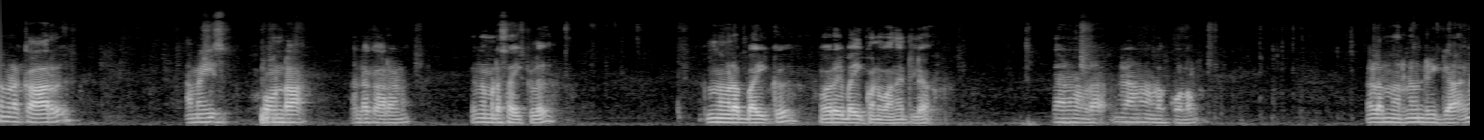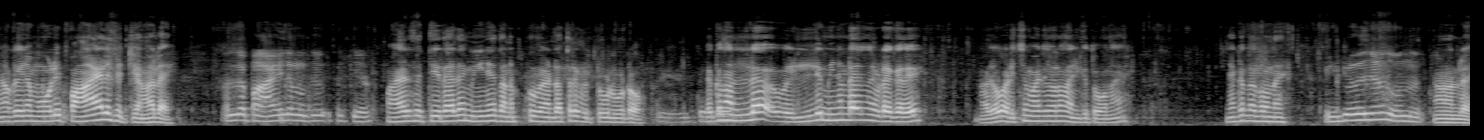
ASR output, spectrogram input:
നമ്മുടെ കാറ്. അമൈസ് ഹോണ്ട നല്ല കാറാണ്. ഇത് നമ്മുടെ സൈക്കിൾ നമ്മുടെ ബൈക്ക് വേറെ ഒരു ബൈക്ക് കൊണ്ട് വന്നിട്ടില്ല. ഇതാണ് നമ്മുടെ ഇതാണ് നമ്മുടെ കുളം. വെള്ളം നിറഞ്ഞുകൊണ്ടിരിക്കുക. ഇങ്ങനെ ഇതിന്റെ മുകളിൽ പായൽ സെറ്റ് ചെയ്യണം അല്ലേ? നല്ല പായൽ നമുക്ക് സെറ്റ് ചെയ്യാം. പായൽ സെറ്റ് ചെയ്താലേ മീന് തണുപ്പ് വേണ്ടത്ര കിട്ടുള്ളൂ കേട്ടോ. ഇതൊക്കെ നല്ല വലിയ മീനുണ്ടായിരുന്നു ഇവിടെയൊക്കെ അതെ അതോ അടിച്ചു മാറ്റി എനിക്ക് തോന്നേ ഞങ്ങൾക്ക് എന്താ തോന്നേ എനിക്ക് തോന്നുന്നത്. ആണല്ലേ.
